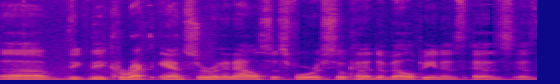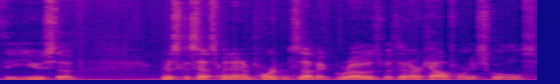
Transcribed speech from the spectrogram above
uh, the, the correct answer and analysis for is still kind of developing as, as, as the use of risk assessment and importance of it grows within our California schools.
